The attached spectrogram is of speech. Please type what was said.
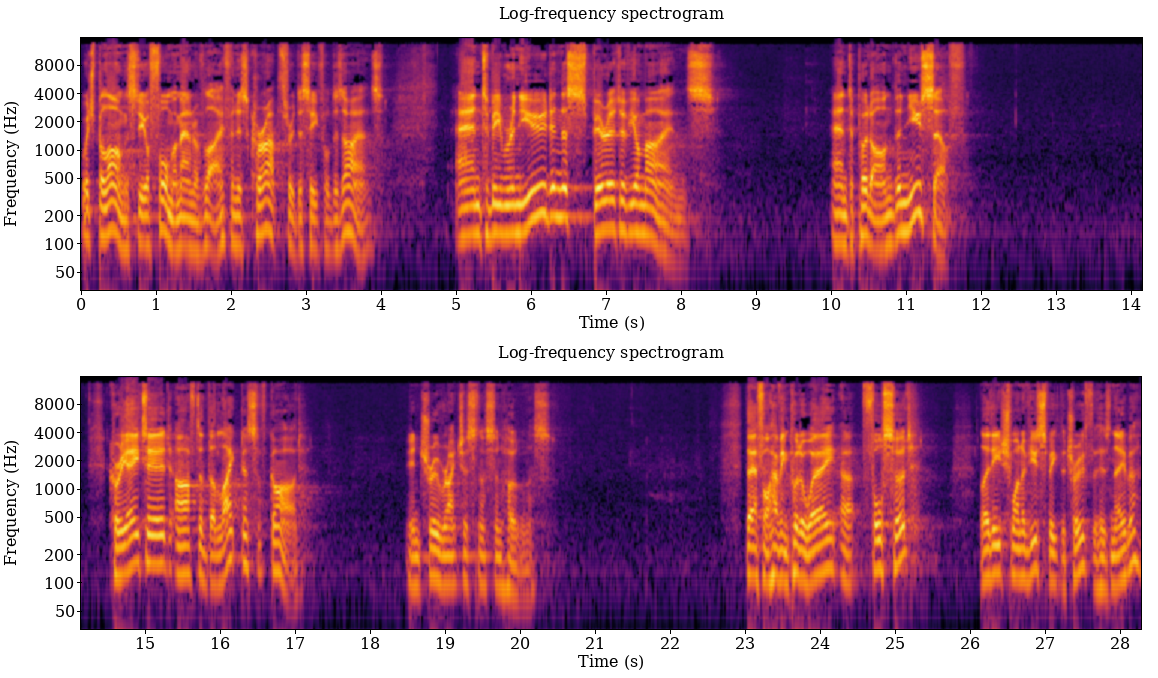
which belongs to your former manner of life and is corrupt through deceitful desires, and to be renewed in the spirit of your minds and to put on the new self. Created after the likeness of God in true righteousness and holiness. Therefore, having put away uh, falsehood, let each one of you speak the truth to his neighbor,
